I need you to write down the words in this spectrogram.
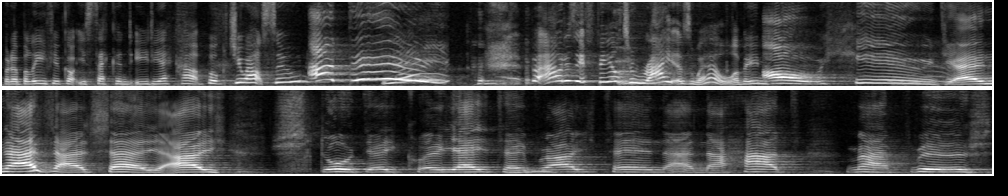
But I believe you've got your second Edie Eckhart book due out soon. I do! Does it feel to write as well? I mean, Oh, huge. And as I say, I studied creative writing and I had my first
